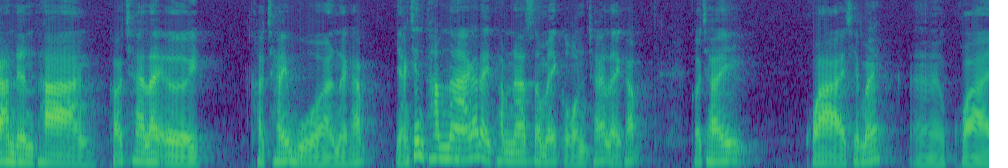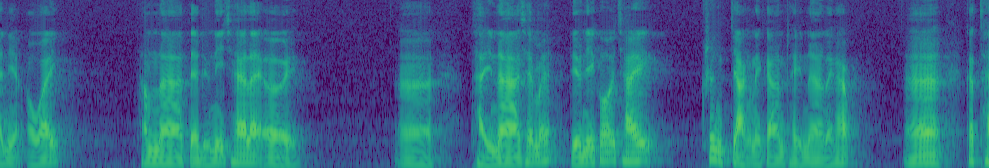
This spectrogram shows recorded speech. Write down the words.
การเดินทางเขาใช้อะไรเอ่ยเขาใช้วัวนะครับ อย่างเช่นทำนาก็ได้ทำนาสมัยก่อนใช้อะไรครับ ก็ใช้ควายใช่ไหมอ่าควายเนี่ยเอาไว้ทำนาแต่เดี๋ยวนี้ใช้อะไรเอ่ยอ่าไถนาใช่ไหมเดี๋ยวนี้ก็ใช้เครื่องจักรในการไถนานะครับอ่ากระถ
